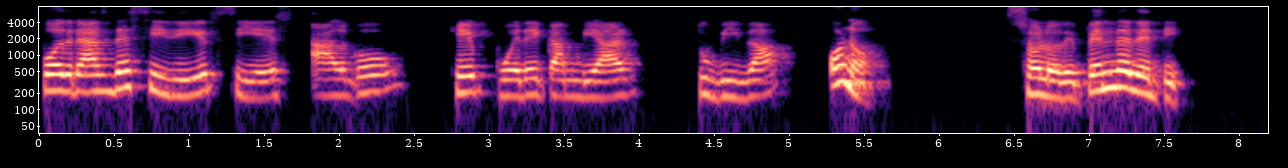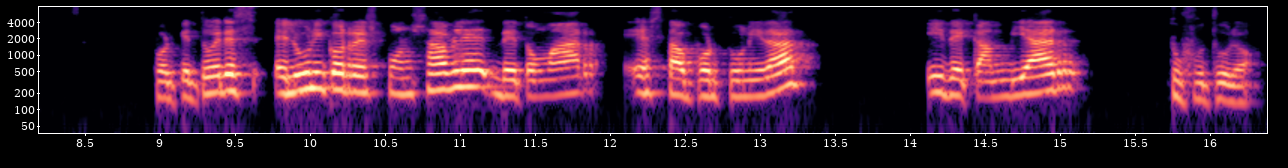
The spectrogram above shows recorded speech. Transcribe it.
podrás decidir si es algo que puede cambiar tu vida o no. Solo depende de ti. Porque tú eres el único responsable de tomar esta oportunidad y de cambiar tu futuro.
